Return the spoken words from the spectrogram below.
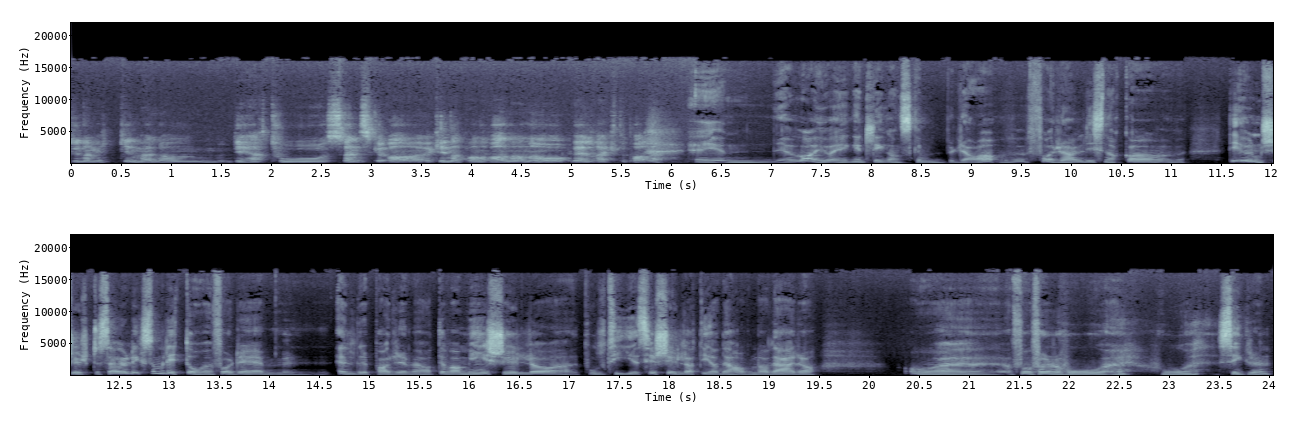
dynamikken mellom de her to svenske kidnapperne og ranerne og det eldre ekteparet? Eh, Det var jo egentlig ganske bra forhold. De snakka De unnskyldte seg jo liksom litt overfor det eldre paret med at det var min skyld og politiets skyld at de hadde havna der. Og, og eh, for, for hun, hun Sigrun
